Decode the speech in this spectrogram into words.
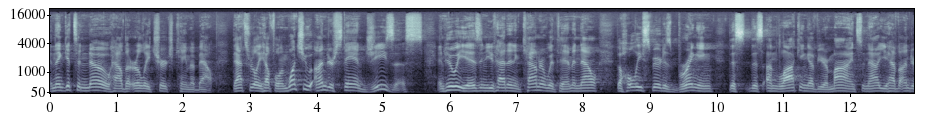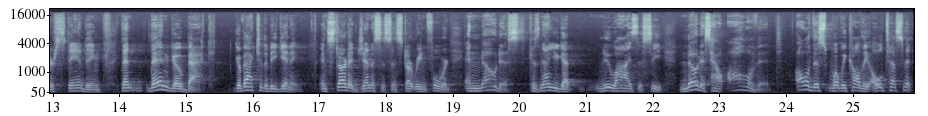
And then get to know how the early church came about. That's really helpful. And once you understand Jesus and who he is, and you've had an encounter with him, and now the Holy Spirit is bringing this, this unlocking of your mind, so now you have understanding, then, then go back. Go back to the beginning and start at Genesis and start reading forward. And notice, because now you got new eyes to see, notice how all of it, all of this, what we call the Old Testament,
